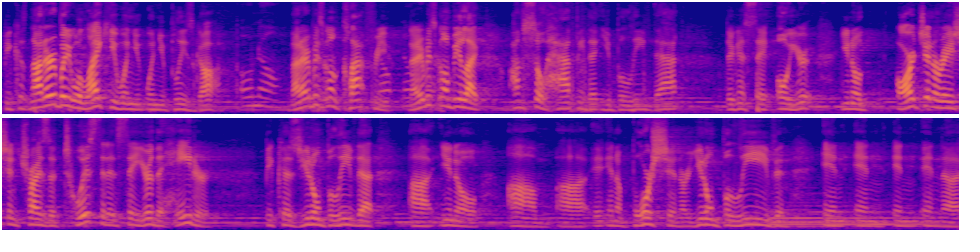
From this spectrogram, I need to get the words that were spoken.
Because not everybody will like you when you when you please God. Oh no. Not everybody's gonna clap for you. No, no, Not everybody's gonna be like, I'm so happy that you believe that. They're gonna say, Oh, you're, you know, our generation tries to twist it and say you're the hater because you don't believe that, uh, you know, um, uh, in abortion or you don't believe in, in, in, in, in uh,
